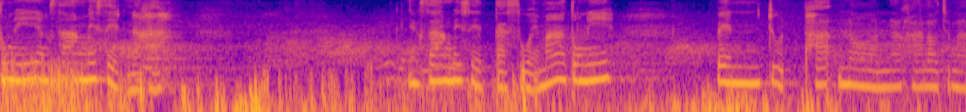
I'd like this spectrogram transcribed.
ตรงนี้ยังสร้างไม่เสร็จนะคะ ยังสร้างไม่เสร็จแต่สวยมากตรงนี้ เป็นจุดพระนอนนะคะ เราจะมา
